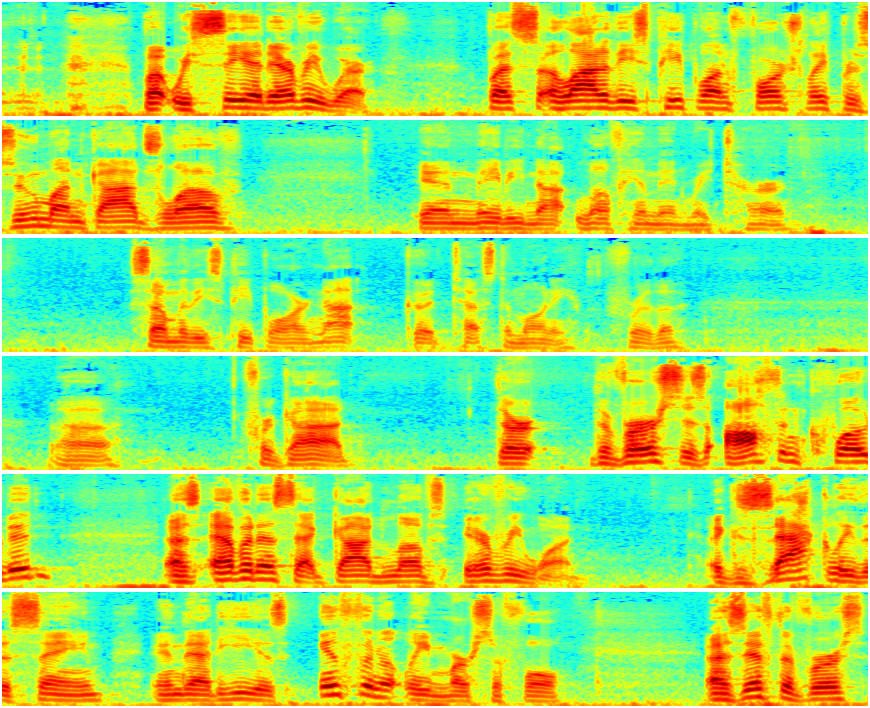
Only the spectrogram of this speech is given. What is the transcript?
but we see it everywhere. But a lot of these people, unfortunately, presume on God's love and maybe not love Him in return. Some of these people are not good testimony for the uh, for God. The verse is often quoted as evidence that God loves everyone exactly the same in that He is infinitely merciful as if the verse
